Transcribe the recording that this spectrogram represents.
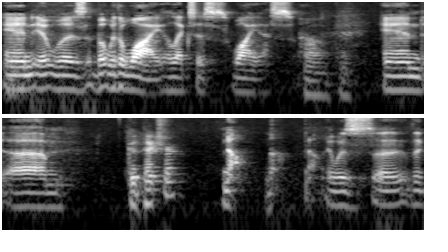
and it was, but with a Y, Alexis YS. Oh, okay. And um, Good picture. no, No. no, it was uh, the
